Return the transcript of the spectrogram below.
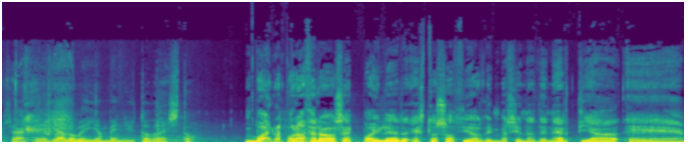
O sea que ya lo veían venir todo esto. Bueno, por haceros spoiler, estos socios de inversiones de Nertia eh,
